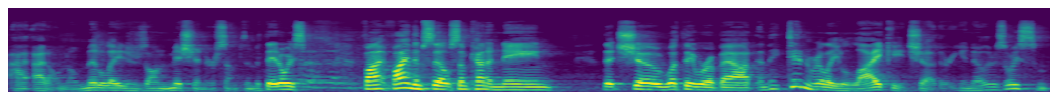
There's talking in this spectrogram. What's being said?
I, I, don't know Middle Ages on mission or something. But they'd always find find themselves some kind of name that showed what they were about, and they didn't really like each other. You know, there's always some,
